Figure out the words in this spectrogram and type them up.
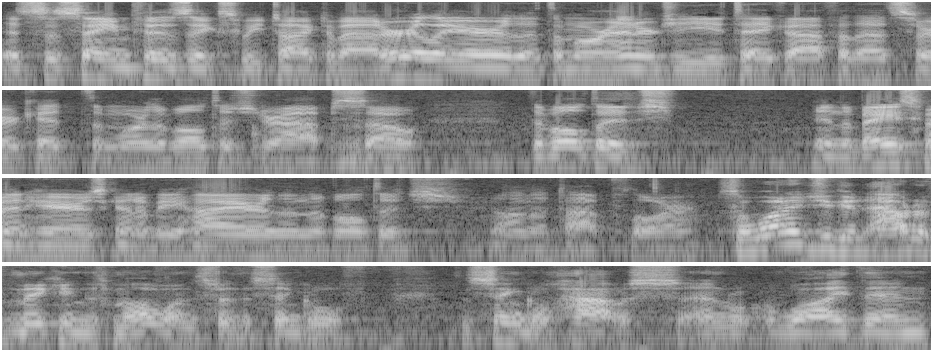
it's the same physics we talked about earlier that the more energy you take off of that circuit, the more the voltage drops. So mm-hmm. the voltage in the basement here is going to be higher than the voltage on the top floor. So why did you get out of making the small ones for the single, the single house, and why then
